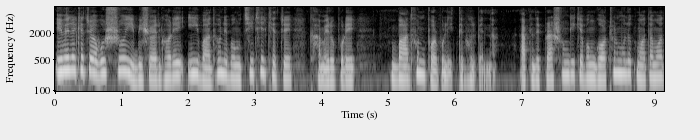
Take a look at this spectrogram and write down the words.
ইমেলের ক্ষেত্রে অবশ্যই বিষয়ের ঘরে ই বাঁধন এবং চিঠির ক্ষেত্রে খামের ওপরে বাঁধন পর্ব লিখতে ভুলবেন না। আপনাদের প্রাসঙ্গিক এবং গঠনমূলক মতামত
